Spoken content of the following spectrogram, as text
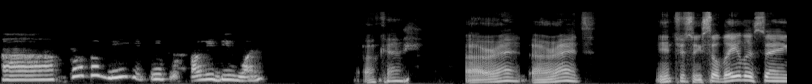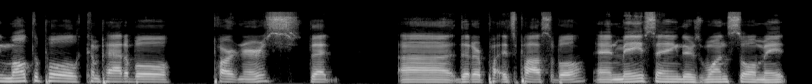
Uh, probably it will only be one. Okay. All right. All right. Interesting. So Layla's saying multiple compatible partners that uh that are it's possible and May saying there's one soulmate.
